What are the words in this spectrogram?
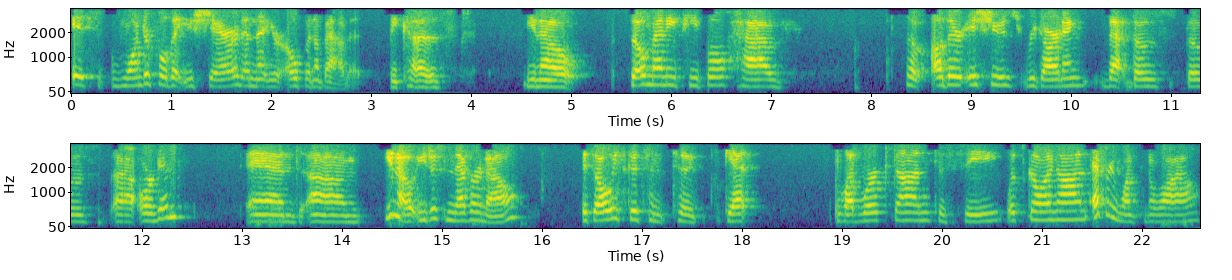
it's wonderful that you shared and that you're open about it because, you know, so many people have some other issues regarding that those those uh, organs, and um, you know, you just never know. It's always good to to get blood work done to see what's going on every once in a while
